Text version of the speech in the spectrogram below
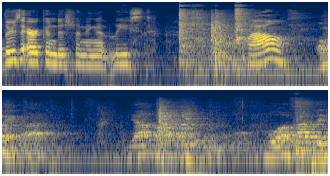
There's air conditioning at least. Wow. Oh my god. Yeah. Wow, sa atin.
